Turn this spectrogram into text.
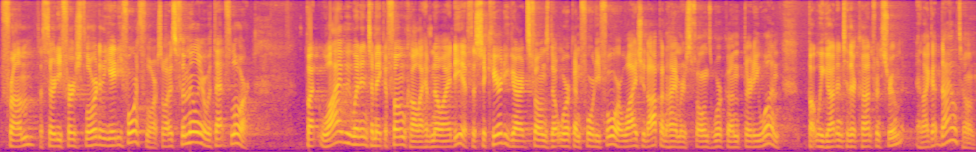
from the 31st floor to the 84th floor, so I was familiar with that floor. But why we went in to make a phone call, I have no idea. If the security guard's phones don't work on 44, why should Oppenheimer's phones work on 31? But we got into their conference room and I got dial tone.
